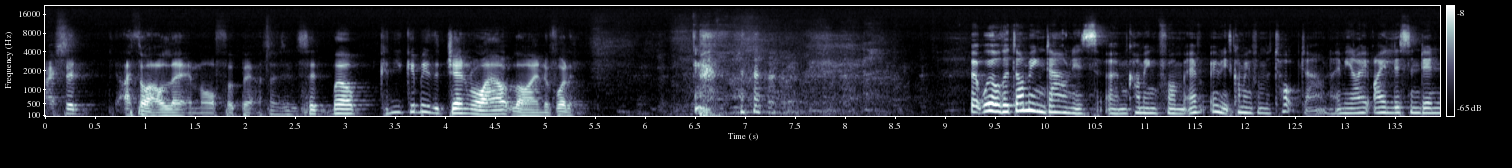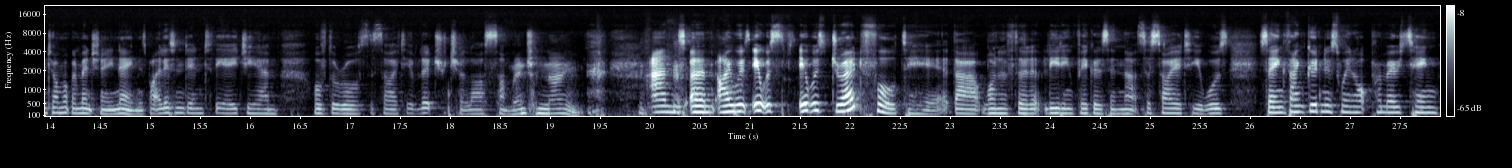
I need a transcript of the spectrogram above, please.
I said, I thought I'll let him off a bit. I said, well, can you give me the general outline of what But Will, the dumbing down is um, coming from ev- I mean, it's coming from the top down. I mean, I, I listened in. To, I'm not going to mention any names, but I listened in to the AGM of the Royal Society of Literature last summer. Mention names. and um, I was it was it was dreadful to hear that one of the leading figures in that society was saying, "Thank goodness we're not promoting."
